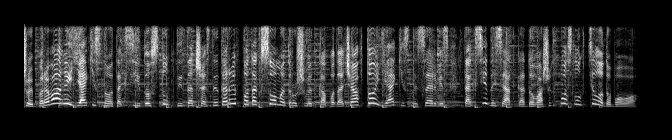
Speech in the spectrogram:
Почуй переваги якісного таксі, доступний та чесний тариф по таксометру, швидка подача авто, якісний сервіс. Таксі десятка до ваших послуг цілодобово.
